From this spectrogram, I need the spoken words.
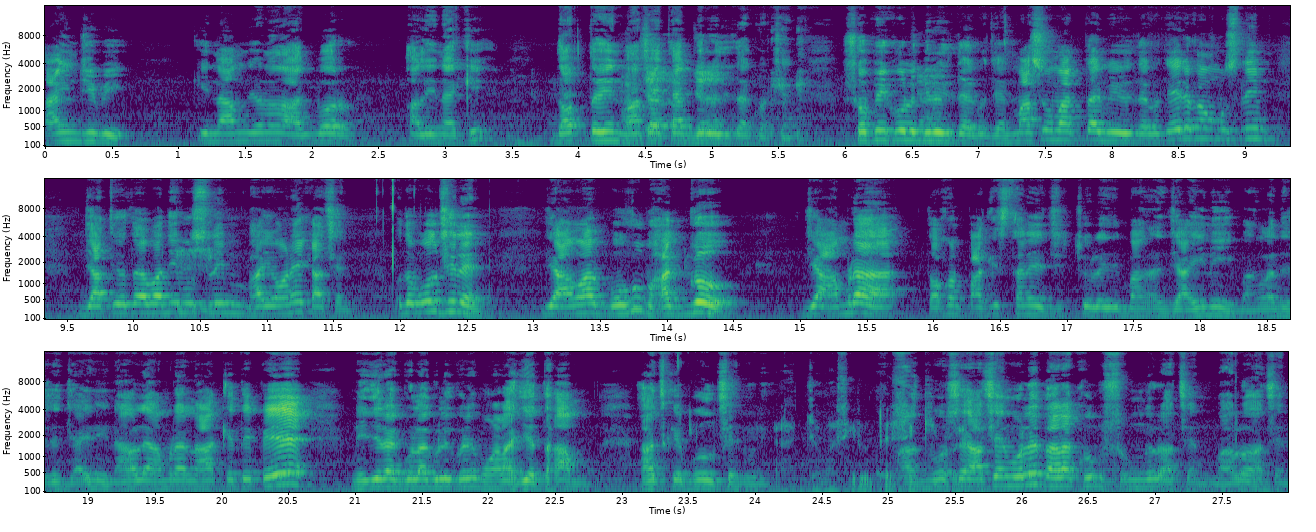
আইনজীবী। কি নাম যেন আকবর আলী নাকি? দত্তহীন ভাষায় তার বিরোধিতা করছেন। শফিকুল বিরোধিতা করছেন মাসুম আক্তার বিরোধিতা করছেন এরকম মুসলিম জাতীয়তাবাদী মুসলিম ভাই অনেক আছেন। ও তো বলছিলেন যে আমার বহু ভাগ্য যে আমরা তখন পাকিস্তানে চলে যাইনি বাংলাদেশে যাইনি না হলে আমরা না খেতে পেয়ে নিজেরা গোলাগুলি করে মারা যেতাম আজকে বলছেন উনি। ভারতবর্ষে আছেন বলে তারা খুব সুন্দর আছেন ভালো আছেন।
